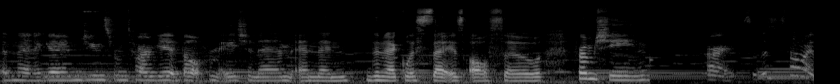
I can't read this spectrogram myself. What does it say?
And then again, jeans from Target, belt from H&M, and then the necklace set is also from SHEIN. All right, so this is how I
